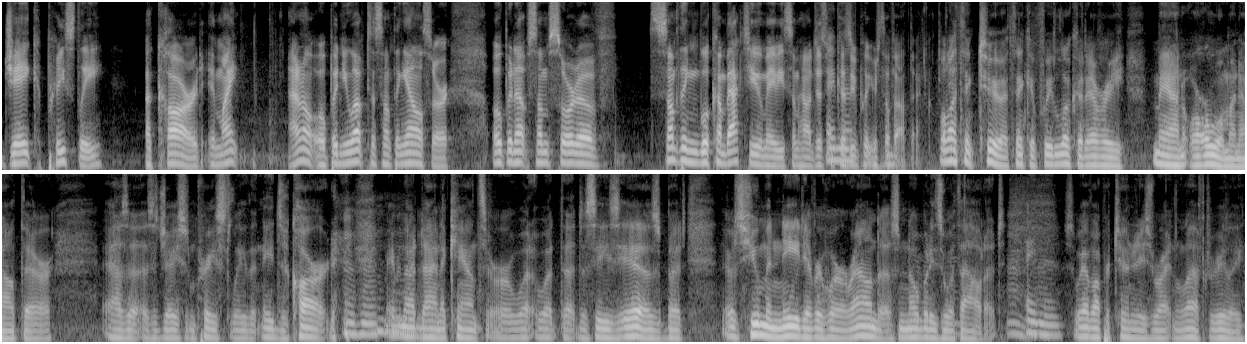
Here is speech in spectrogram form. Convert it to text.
Jake Priestley a card, it might I don't know, open you up to something else or open up some sort of something will come back to you maybe somehow just because you put yourself out there. Well, I think too. I think if we look at every man or woman out there as a, as a Jason Priestley that needs a card, mm-hmm, maybe mm-hmm. not dying of cancer or what what that disease is, but there's human need everywhere around us, and nobody's without it. Mm-hmm. Amen. So we have opportunities right and left, really.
